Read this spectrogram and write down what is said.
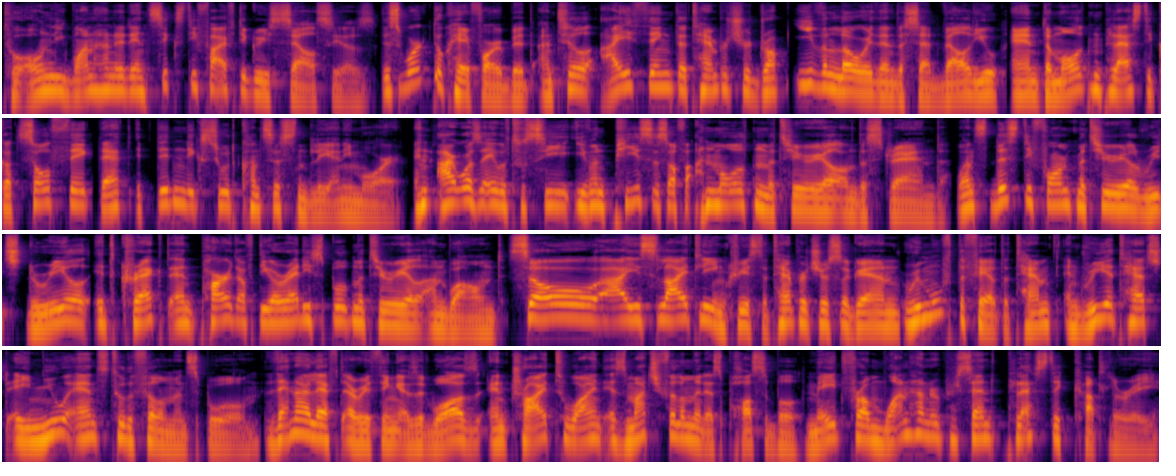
to only 165 degrees Celsius. This worked okay for a bit until I think the temperature dropped even lower than the set value and the molten plastic got so thick that it didn't extrude consistently anymore. And I was able to see even pieces of unmolten material on the strand. Once this deformed material reached the reel, it cracked and part of the already spooled material unwound. So I slightly increased the temperatures again, removed the failed attempt and reattached a new end to the filament spool. Then I left everything as it was and tried to wind as much filament as possible, made from 100% plastic cutlery.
